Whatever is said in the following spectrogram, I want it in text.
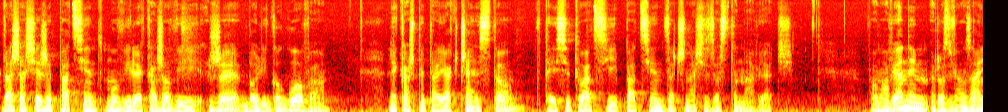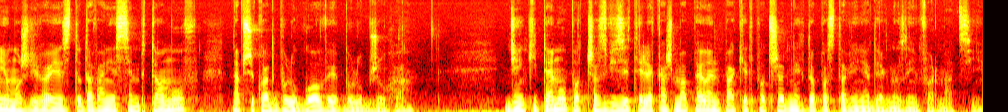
Zdarza się, że pacjent mówi lekarzowi, że boli go głowa. Lekarz pyta, jak często. W tej sytuacji pacjent zaczyna się zastanawiać. W omawianym rozwiązaniu możliwe jest dodawanie symptomów, np. bólu głowy, bólu brzucha. Dzięki temu podczas wizyty lekarz ma pełen pakiet potrzebnych do postawienia diagnozy informacji.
